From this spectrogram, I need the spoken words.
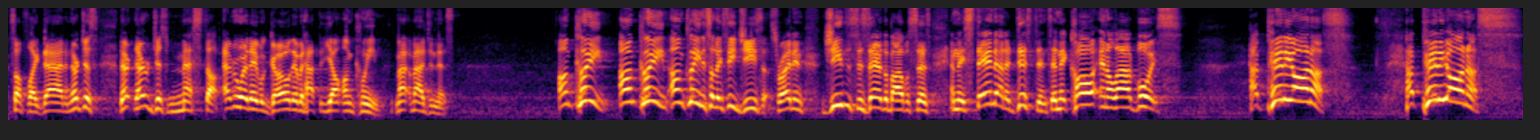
stuff like that, and they're just, they're, they're just messed up. Everywhere they would go, they would have to yell unclean. Imagine this unclean, unclean, unclean. And so they see Jesus, right? And Jesus is there, the Bible says, and they stand at a distance and they call in a loud voice, Have pity on us! Have pity on us!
